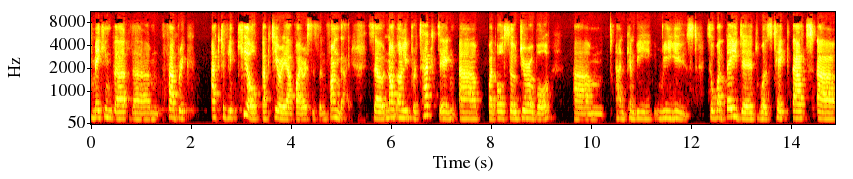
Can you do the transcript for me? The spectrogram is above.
making the, the um, fabric actively kill bacteria, viruses, and fungi. So not only protecting, uh, but also durable um, and can be reused. So what they did was take that, uh,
